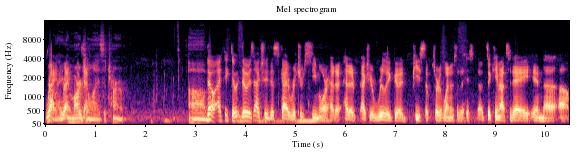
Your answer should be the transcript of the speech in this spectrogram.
right, right, right and marginalize exactly. the term. Um, no, I think there, there, was actually this guy Richard Seymour had a, had a, actually a really good piece that sort of went into the history that came out today in uh,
